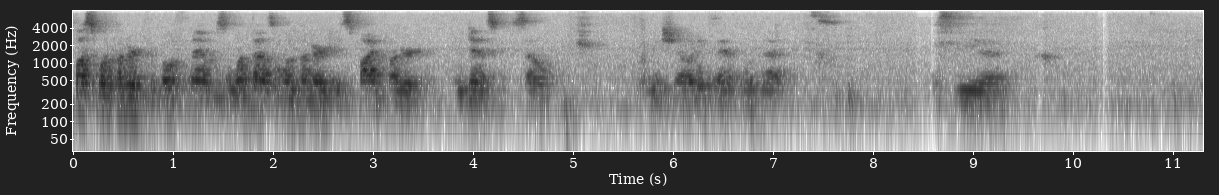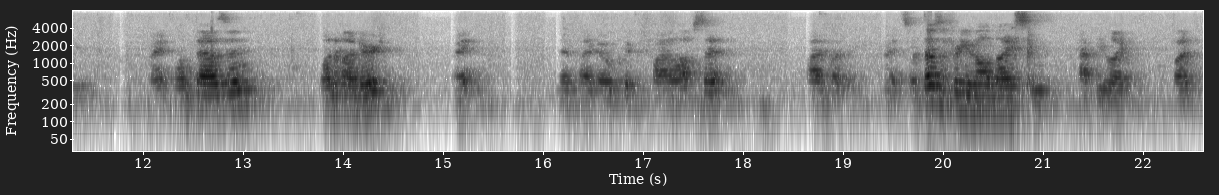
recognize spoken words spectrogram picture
plus 100 for both of them. So 1,100 is 500 in disk. So let me show an example of that. Let's see. Uh, right, 1,100, right? And then if I go click file offset, 500, right? So it does it for you all nice and happy like, but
